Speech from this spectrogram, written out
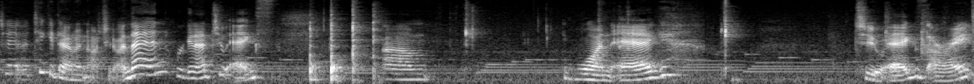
take it down a notch, you know. And then we're gonna add two eggs. Um, one egg, two eggs, all right.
